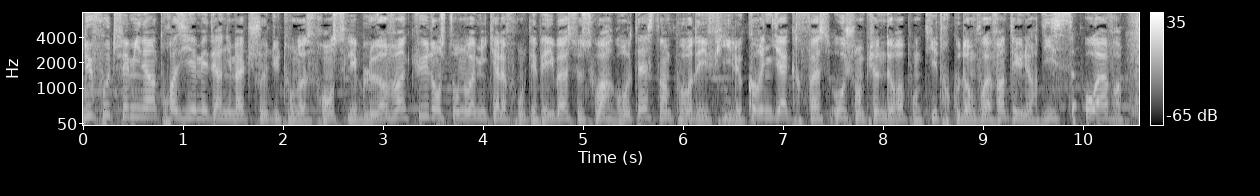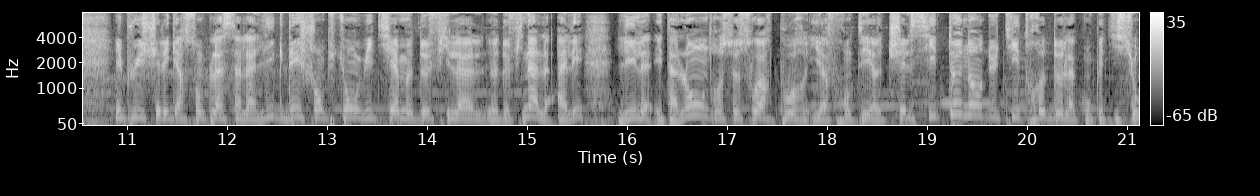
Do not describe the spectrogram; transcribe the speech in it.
Du foot féminin, troisième et dernier match du tournoi de France. Les Bleus invaincus dans ce tournoi amical affrontent les Pays-Bas ce soir. Gros test hein, pour des filles. Le Corinne face aux championnes d'Europe en titre. Coup d'envoi à 21h10 au Havre. Et puis chez les garçons, place à la Ligue des Champions, huitième de finale, euh, de finale. Allez, Lille est à Londres ce soir pour y affronter euh, Chelsea, tenant du titre de la compétition.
